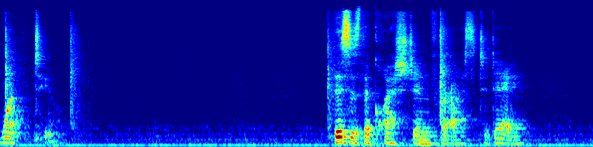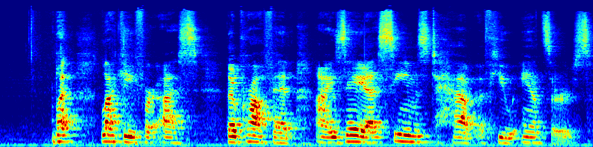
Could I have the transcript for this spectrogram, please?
want to? This is the question for us today. But lucky for us, the prophet Isaiah seems to have a few answers.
